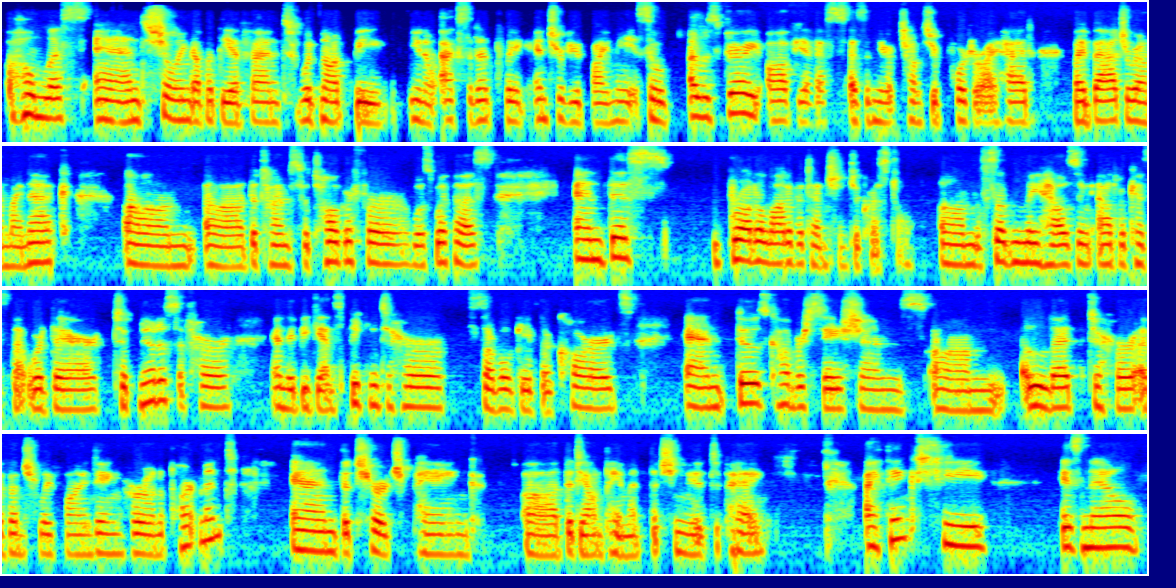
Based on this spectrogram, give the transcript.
homeless and showing up at the event would not be, you know, accidentally interviewed by me. So I was very obvious as a New York Times reporter. I had my badge around my neck. Um, uh, the Times photographer was with us, and this brought a lot of attention to Crystal. Um, suddenly, housing advocates that were there took notice of her, and they began speaking to her. Several gave their cards, and those conversations um, led to her eventually finding her own apartment and the church paying uh, the down payment that she needed to pay. I think she is now,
